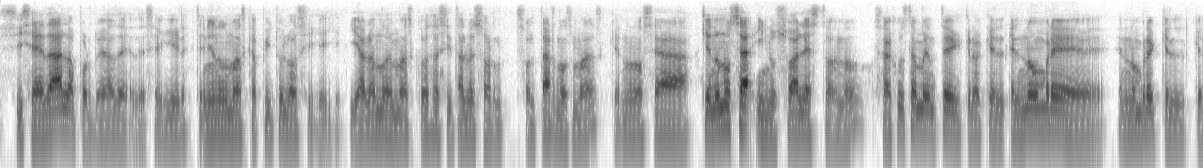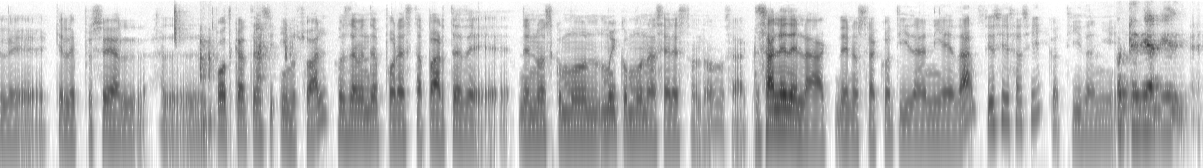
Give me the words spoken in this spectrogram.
si se da la oportunidad de, seguir teniendo más capítulos y, y, hablando de más cosas y tal vez soltarnos más, que no nos sea, que no nos sea inusual esto, ¿no? O sea, justamente creo que el, nombre, el nombre que, que, le, que le puse al, al, podcast es inusual, justamente por esta parte de, de no es común, muy común hacer esto, ¿no? O sea, sale de la, de nuestra nuestra cotidianidad. ¿Sí, sí es así? Cotidianidad. Cotidianidad.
